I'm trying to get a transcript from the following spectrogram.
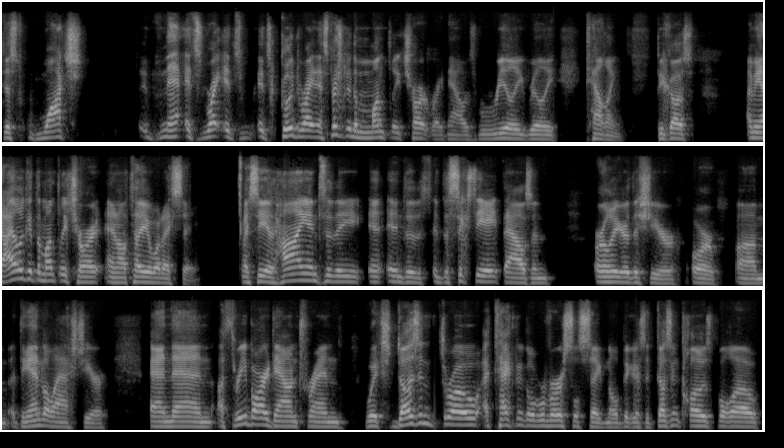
just watch it's right it's it's good right especially the monthly chart right now is really really telling because i mean i look at the monthly chart and i'll tell you what i see. I see it high into the into the, into 68000 earlier this year or um, at the end of last year and then a three bar downtrend which doesn't throw a technical reversal signal because it doesn't close below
